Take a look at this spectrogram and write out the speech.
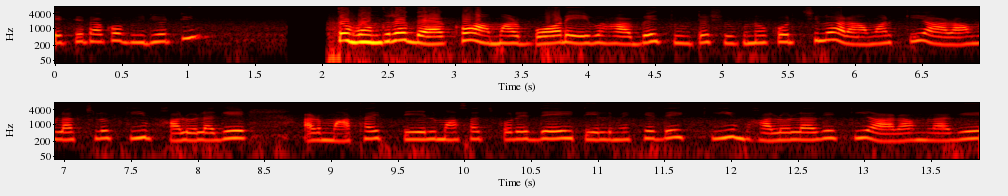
দেখতে থাকো ভিডিওটি। তো বন্ধুরা দেখো, আমার বর এইভাবে চুলটা শুকনো করছিল আর আমার কি আরাম লাগছিল, কি ভালো লাগে। আর মাথায় তেল মাসাজ করে দেই, তেল মেখে দেই, কি ভালো লাগে, কি আরাম লাগে,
